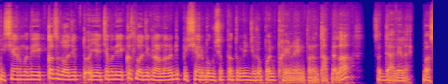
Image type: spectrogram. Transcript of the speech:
पीसीआरमध्ये एकच लॉजिक याच्यामध्ये एकच लॉजिक राहणार की पीसीआर बघू शकता तुम्ही झिरो पॉईंट फाईव्ह नाईन पर्यंत आपल्याला सध्या आलेला आहे. बस.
